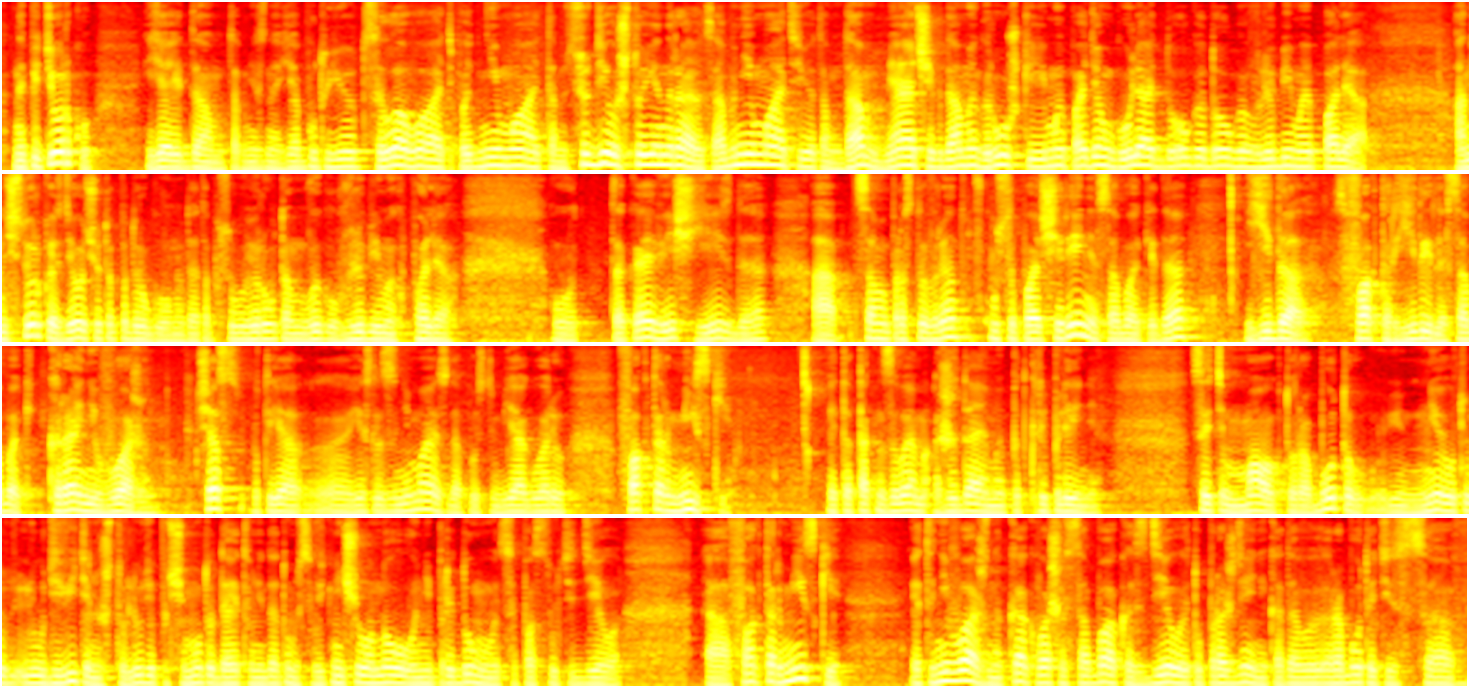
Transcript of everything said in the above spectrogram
На пятерку я ей дам, там, не знаю, я буду ее целовать, поднимать, там, все делать, что ей нравится, обнимать ее, там, дам мячик, дам игрушки, и мы пойдем гулять долго-долго в любимые поля. А на четверку я сделаю что-то по-другому, да, там, уберу там выгул в любимых полях. Вот такая вещь есть, да. А самый простой вариант вкуса поощрения собаки, да, еда, фактор еды для собаки крайне важен. Сейчас вот я, э, если занимаюсь, допустим, я говорю фактор миски. Это так называемое ожидаемое подкрепление. С этим мало кто работал. И мне вот удивительно, что люди почему-то до этого не додумались. Ведь ничего нового не придумывается, по сути дела. А фактор миски – это не важно, как ваша собака сделает упражнение, когда вы работаете с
